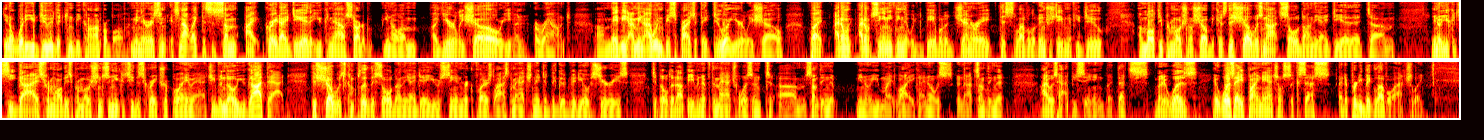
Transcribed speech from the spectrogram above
you know, what do you do that can be comparable? I mean, there isn't. It's not like this is some great idea that you can now start a you know a, a yearly show or even around. Um, maybe I mean I wouldn't be surprised if they do a yearly show, but I don't I don't see anything that would be able to generate this level of interest, even if you do a multi promotional show, because this show was not sold on the idea that. Um, you know, you could see guys from all these promotions and you could see this great AAA match, even though you got that. This show was completely sold on the idea you were seeing Ric Flair's last match and they did the good video series to build it up, even if the match wasn't, um, something that, you know, you might like. I know it was not something that I was happy seeing, but that's, but it was, it was a financial success at a pretty big level, actually.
